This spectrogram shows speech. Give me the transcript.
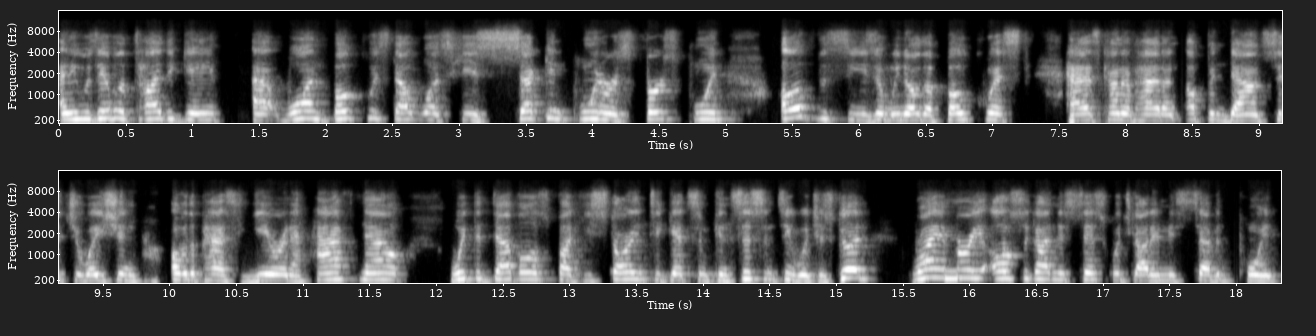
And he was able to tie the game at one. Boqvist, that was his second point or his first point of the season. We know that Boqvist has kind of had an up and down situation over the past year and a half now with the Devils, but he's starting to get some consistency, which is good. Ryan Murray also got an assist, which got him his seventh point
